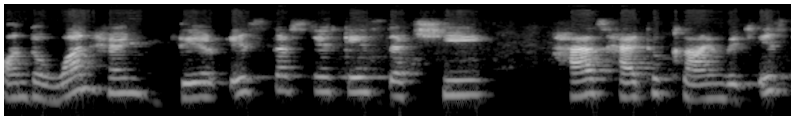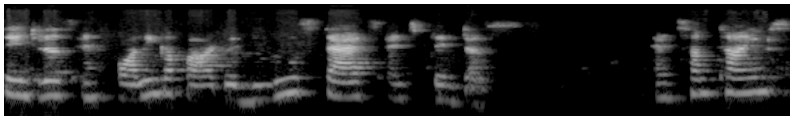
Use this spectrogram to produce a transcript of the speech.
on the one hand there is the staircase that she has had to climb which is dangerous and falling apart with loose tags and splinters and sometimes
